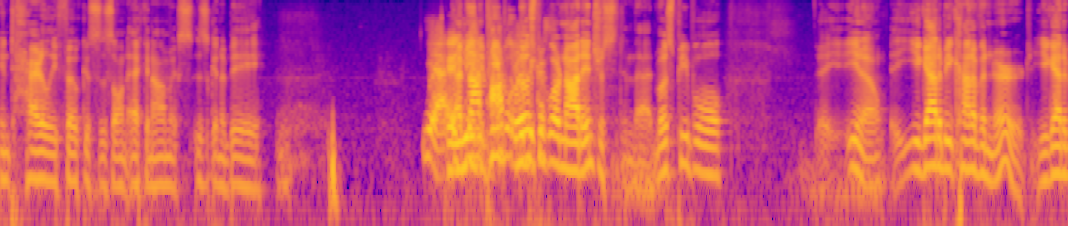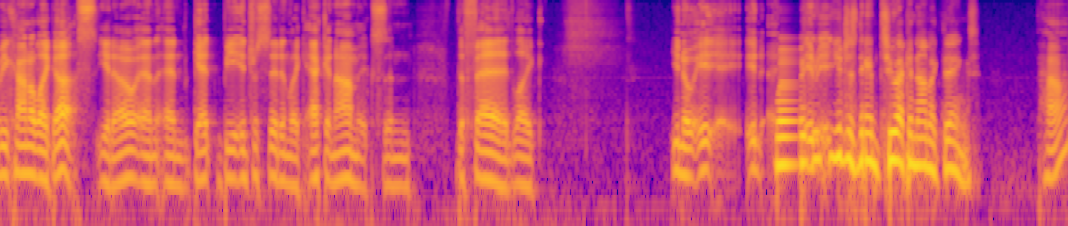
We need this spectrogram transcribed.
entirely focuses on economics is going to be. yeah I mean, people. Most because- people are not interested in that. Most people, you know, you got to be kind of a nerd. You got to be kind of like us, you know, and and get be interested in like economics and the Fed, like. You know, it, it, Well, it, you, it- you just named two economic things. Huh?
